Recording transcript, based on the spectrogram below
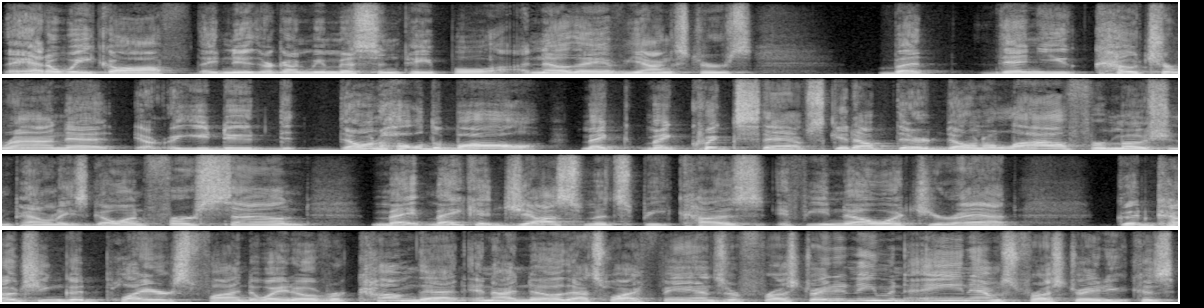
they had a week off. They knew they're going to be missing people. I know they have youngsters but then you coach around that or you do don't hold the ball. Make make quick snaps get up there. Don't allow for motion penalties. Go on first sound. Make make adjustments because if you know what you're at good coaching good players find a way to overcome that. And i know that's why fans are frustrated. And even a&m's frustrated because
